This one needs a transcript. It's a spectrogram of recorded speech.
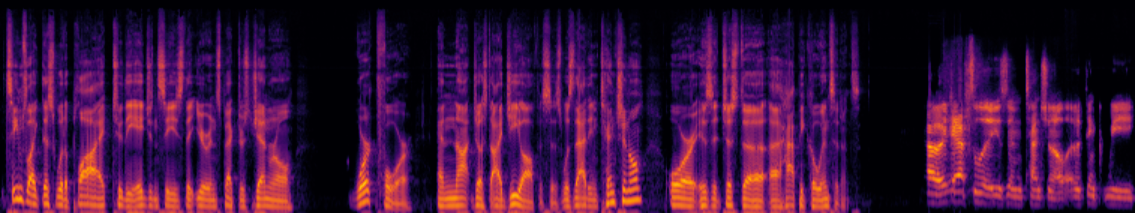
It seems like this would apply to the agencies that your inspectors general work for and not just IG offices. Was that intentional, or is it just a, a happy coincidence? Uh, it absolutely is intentional. I think we,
